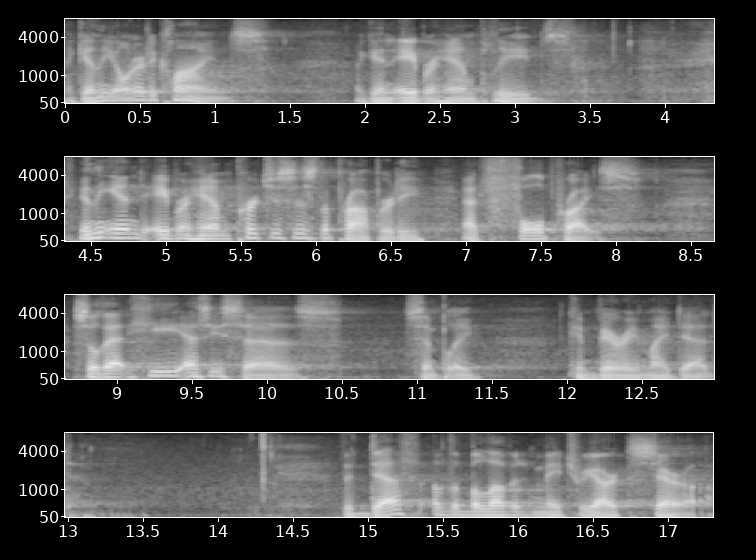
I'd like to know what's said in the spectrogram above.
Again, the owner declines. Again, Abraham pleads. In the end, Abraham purchases the property at full price so that he, as he says, simply can bury my dead. The death of the beloved matriarch Sarah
